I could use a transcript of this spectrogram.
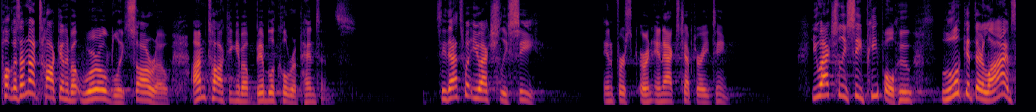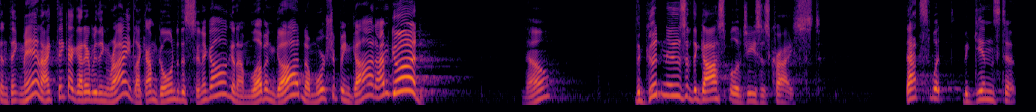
Paul goes, I'm not talking about worldly sorrow, I'm talking about biblical repentance. See, that's what you actually see in first or in Acts chapter 18. You actually see people who look at their lives and think, man, I think I got everything right. Like I'm going to the synagogue and I'm loving God and I'm worshiping God. I'm good. No. The good news of the gospel of Jesus Christ, that's what begins to,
